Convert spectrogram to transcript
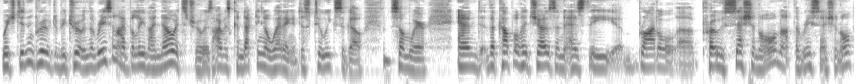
which didn't prove to be true. And the reason I believe I know it's true is I was conducting a wedding just two weeks ago somewhere, and the couple had chosen as the bridal uh, processional, not the recessional,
